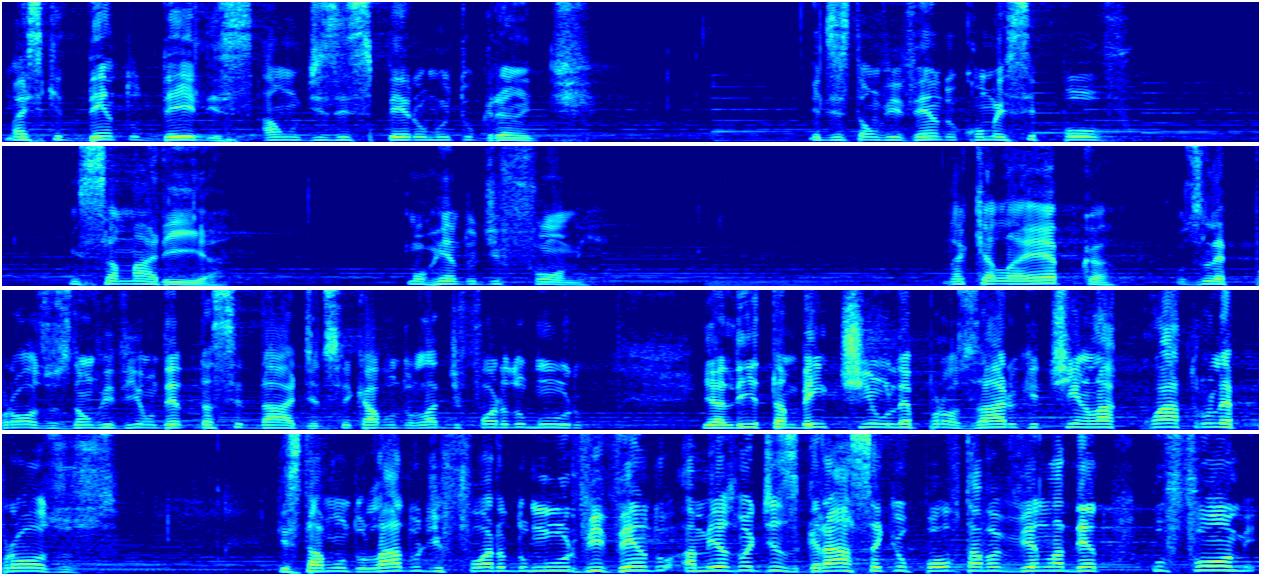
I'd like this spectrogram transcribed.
mas que dentro deles há um desespero muito grande. Eles estão vivendo como esse povo em Samaria, morrendo de fome. Naquela época, os leprosos não viviam dentro da cidade, eles ficavam do lado de fora do muro. E ali também tinha o leprosário que tinha lá quatro leprosos que estavam do lado de fora do muro, vivendo a mesma desgraça que o povo estava vivendo lá dentro, com fome.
